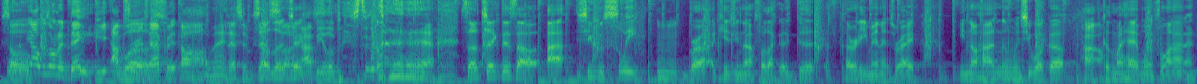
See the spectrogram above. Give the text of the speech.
So what if y'all was on a date? I'm It sure it's happened. Oh man, that's a So that's look, uh, check- I'd be a little pissed too. so check this out. I she was asleep, Mm-hmm. Bruh, I kid you not, for like a good thirty minutes, right? You know how I knew when she woke up? How? Because my hat went flying.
